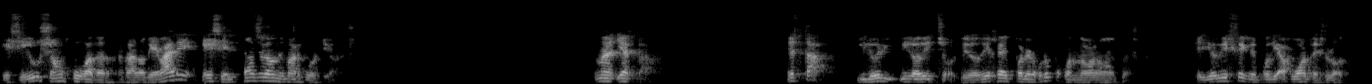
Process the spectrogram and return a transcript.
que se usa un jugador para lo que vale es el touchdown de Marcus Jones. ya está. Ya está. Y lo, y lo he dicho, y lo dije por el grupo cuando hablábamos, que yo dije que podía jugar de slot.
